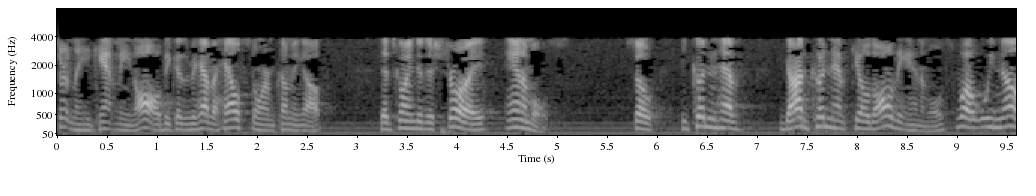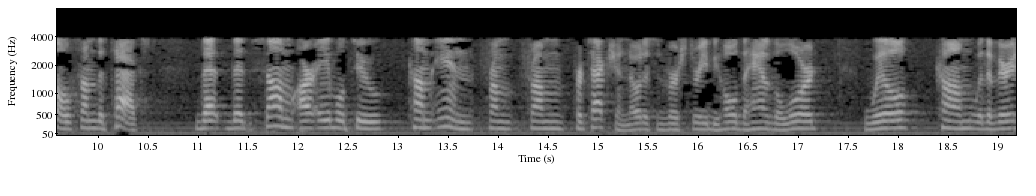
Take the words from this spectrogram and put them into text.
Certainly, he can't mean all because we have a hailstorm coming up that's going to destroy animals. So, he couldn't have, God couldn't have killed all the animals. Well, we know from the text that, that some are able to come in from, from protection. Notice in verse 3 Behold, the hand of the Lord will come with a very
